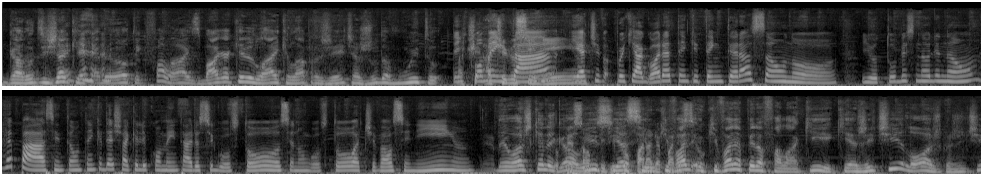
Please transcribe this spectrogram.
garoto de enxaqueca, não, tem que falar. Esmaga aquele like lá pra gente, ajuda muito. Tem que Ati- ative o comentar sininho. e ativar. Porque agora tem que ter interação no YouTube, senão ele não repassa. Então tem que deixar aquele comentário se gostou, se não gostou, ativar o sininho. Eu acho que é legal isso. E assim, o que, vale, o que vale a pena falar aqui, que a gente, lógico, a gente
